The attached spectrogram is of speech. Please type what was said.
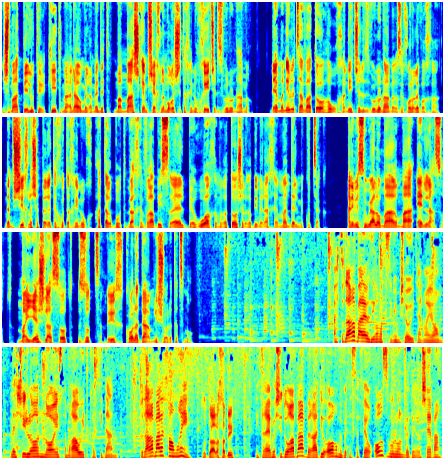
נשמעת פעילות ערכית, מהנה ומלמדת, ממש כהמשך למורשת החינוכית של זבולון המר. נאמנים לצוואתו הרוחנית של זבולון המר, זיכרונו לברכה, נמשיך לשפר את איכות החינוך, התרבות והחברה בישראל ברוח אמרתו של רבי מנחם מנדל מקוצק. אני מסוגל לומר מה אין לעשות. מה יש לעשות, זאת צריך כל אדם לשאול את עצמו. אז תודה רבה לילדים המקסימים שהיו איתנו היום. לשילון, נוי, סמראווית, קלקידן. תודה רבה לך, עמרי. תודה לך, עדי. נתראה בשידור הבא ברדיו אור מבית הספר אור זבולון בבאר שבע.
